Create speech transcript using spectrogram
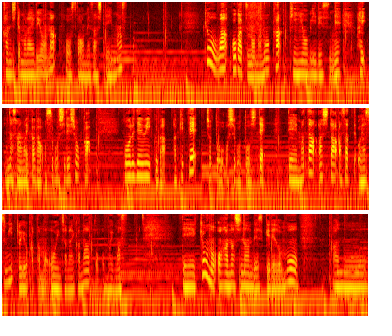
感じてもらえるような放送を目指しています今日は5月の7日金曜日ですね。はい皆さんはいかがお過ごしでしょうか？ゴールデンウィークが明けてちょっとお仕事をしてでまた明日明後日お休みという方も多いんじゃないかなと思います。で今日のお話なんですけれどもあの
